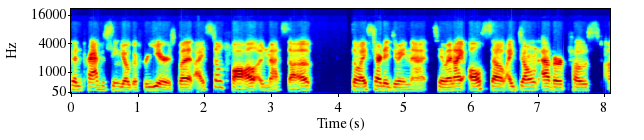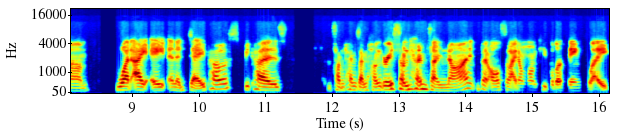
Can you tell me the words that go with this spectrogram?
been practicing yoga for years, but I still fall and mess up. So I started doing that too. And I also I don't ever post um, what I ate in a day post because sometimes I'm hungry, sometimes I'm not. But also I don't want people to think like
